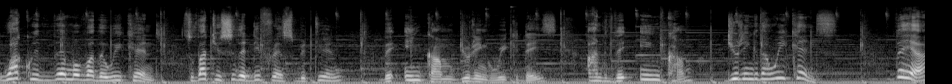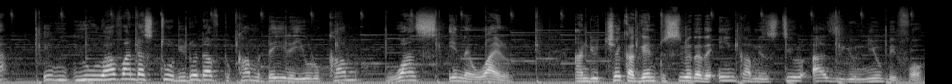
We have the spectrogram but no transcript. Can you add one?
Work with them over the weekend so that you see the difference between the income during weekdays and the income during the weekends. There, you have understood you don't have to come daily, you will come once in a while. and you check again to see whether the income is still as you knew before.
